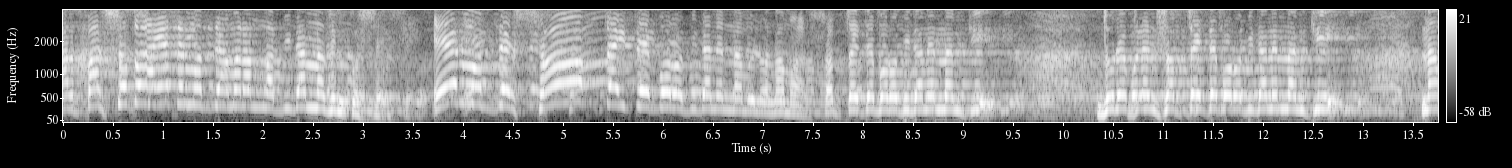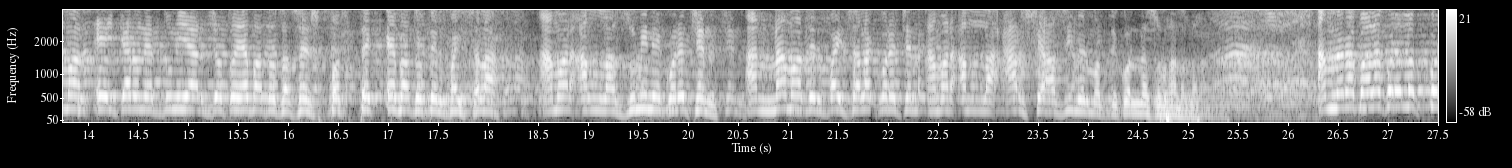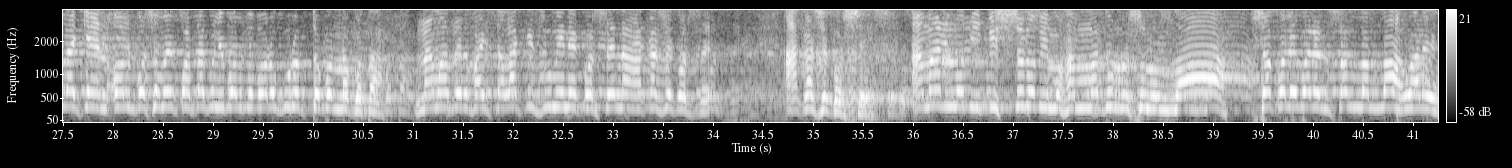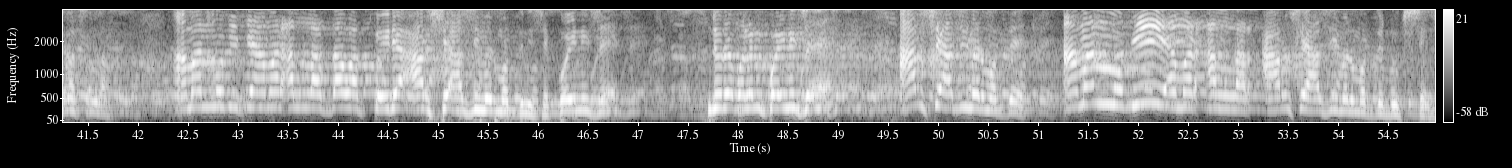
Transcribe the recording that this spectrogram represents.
আর পাঁচশত আয়াতের মধ্যে আমার আল্লাহ বিধান নাজিল করছে। এর মধ্যে সব চাইতে বড় বিধানের নাম হইল নামাজ। সব চাইতে বড় বিধানের নাম কি? জোরে বলেন সব চাইতে বড় বিধানের নাম কি? নামাজ, এই কারণে দুনিয়ার যত এবাদত আছে, প্রত্যেক এবাদতের ফাইসালা আমার আল্লাহ জমিনে করেছেন, আর নামাজের ফাইসালা করেছেন আমার আল্লাহ আরশে আজিমের মধ্যে কন্যা, সুবহানাল্লাহ। আপনারা ভালো করে লক্ষ্য রাখেন, অল্প সময় কথাগুলি বলব, বড় গুরুত্বপূর্ণ কথা। নামাজের ফাইসালা কি জমিনে করছে না আকাশে করছে? আকাশে করছে। আমার নবী, বিশ্ব নবী মোহাম্মদুর রসুল্লাহ সকলে বলেন সাল্লাহ আলাইসাল্লাম আমার নবীকে আমার আল্লাহ দাওয়াত কইরে আর সে আজিমের মধ্যে নিছে। কই নিছে? জোরে বলেন, কই নিছে? আর সে আজিমের মধ্যে। আমার নবী আমার আল্লাহর আরশে আজিমের মধ্যে ঢুকছে।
